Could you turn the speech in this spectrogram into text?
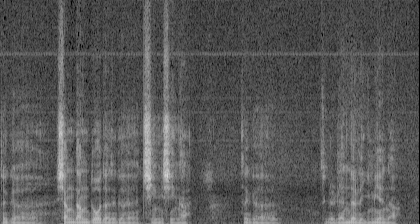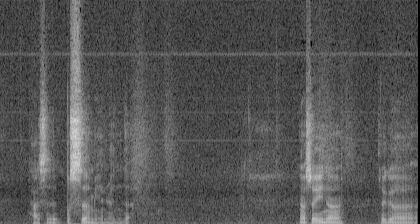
这个相当多的这个情形啊。这个这个人的里面呢，他是不赦免人的。那所以呢，这个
